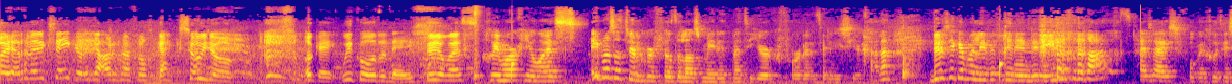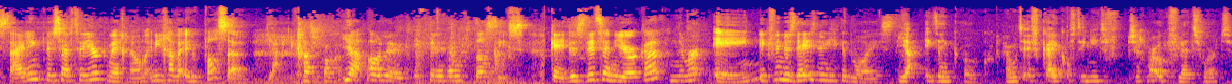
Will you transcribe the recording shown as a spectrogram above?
Oh ja, dan weet ik zeker dat jouw ouders mijn vlog kijken. Sowieso. Oké, we call it a day. Doei jongens. Goedemorgen jongens. Ik was natuurlijk weer veel te last minute met de jurk voor de televisiergala. Dus ik heb mijn lieve vriendin Denise gevraagd. En zij is fucking goed in styling. Dus zij heeft twee jurken meegenomen. En die gaan we even passen. Ja, ik ga ze pakken. Ja, oh leuk. Ik vind het helemaal fantastisch. Oké, dus dit zijn de jurken. Nummer 1. Ik vind dus deze denk ik het mooist. Ja, ik denk ook. We moeten even kijken of die niet, zeg maar, ook flats wordt.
